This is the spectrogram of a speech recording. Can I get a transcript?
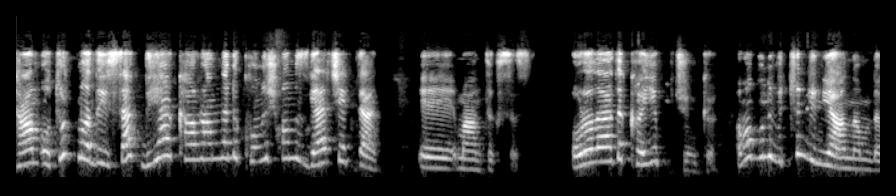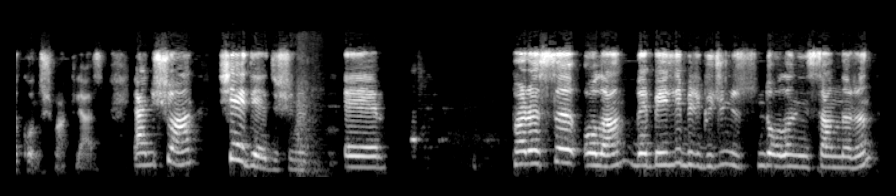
tam oturtmadıysak diğer kavramları konuşmamız gerçekten e, mantıksız. Oralarda kayıp çünkü. Ama bunu bütün dünya anlamında konuşmak lazım. Yani şu an şey diye düşünün. E, parası olan ve belli bir gücün üstünde olan insanların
